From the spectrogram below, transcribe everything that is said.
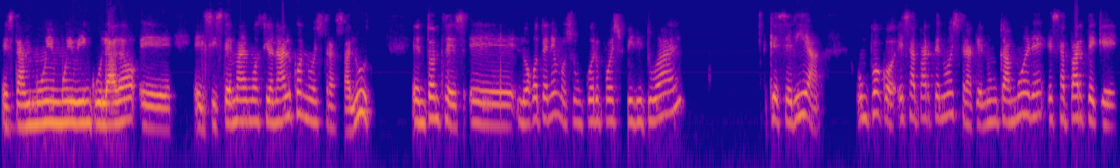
Está muy, muy vinculado eh, el sistema emocional con nuestra salud. Entonces, luego tenemos un cuerpo espiritual que sería un poco esa parte nuestra que nunca muere, esa parte que,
